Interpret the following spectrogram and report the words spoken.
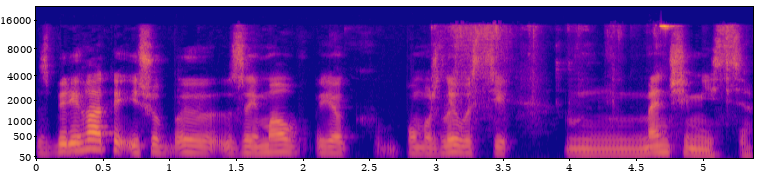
зберігати і щоб е, займав як по можливості менше місця.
